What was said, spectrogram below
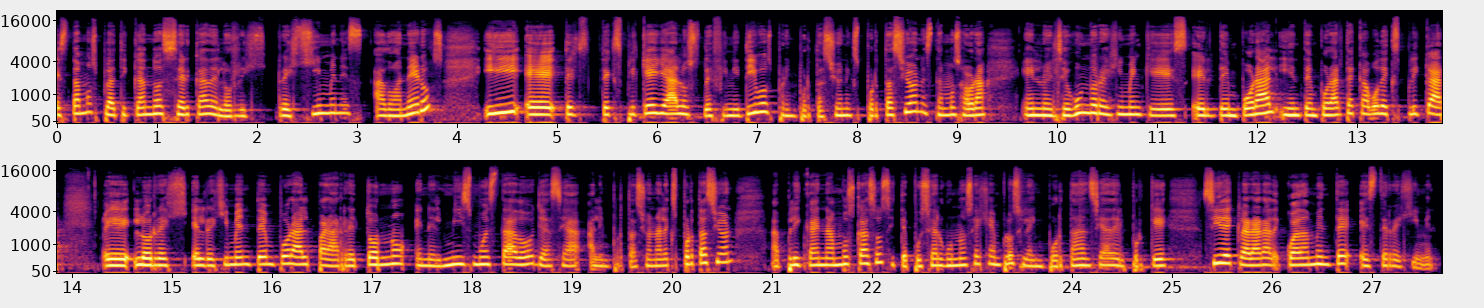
Estamos platicando acerca de los regímenes aduaneros y eh, te, te expliqué ya los definitivos para importación exportación. Estamos ahora en el segundo régimen que es el temporal y en temporal te acabo de explicar eh, el régimen temporal para retorno en el mismo estado, ya sea a la importación a la exportación, aplica en ambos casos y te puse algunos ejemplos y la importancia del por qué sí declarar adecuadamente este régimen.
